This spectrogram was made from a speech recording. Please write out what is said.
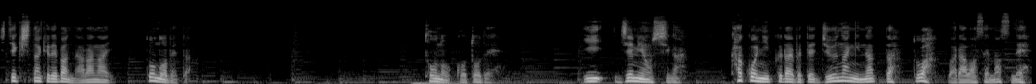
指摘しなければならないと述べた。とのことで、イ・ジェミョン氏が過去に比べて柔軟になったとは笑わせますね。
